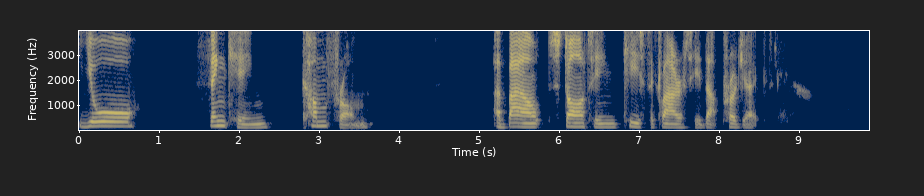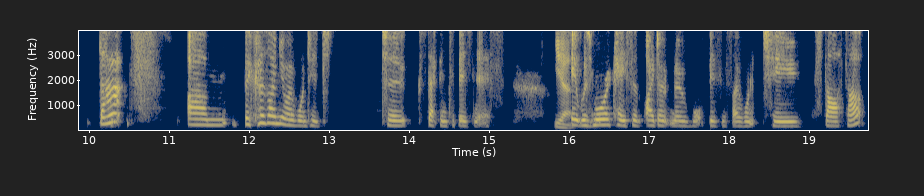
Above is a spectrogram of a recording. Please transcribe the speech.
your thinking come from about starting Keys to Clarity, that project? That, um, because I knew I wanted to step into business, Yeah. it was more a case of I don't know what business I want to start up.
